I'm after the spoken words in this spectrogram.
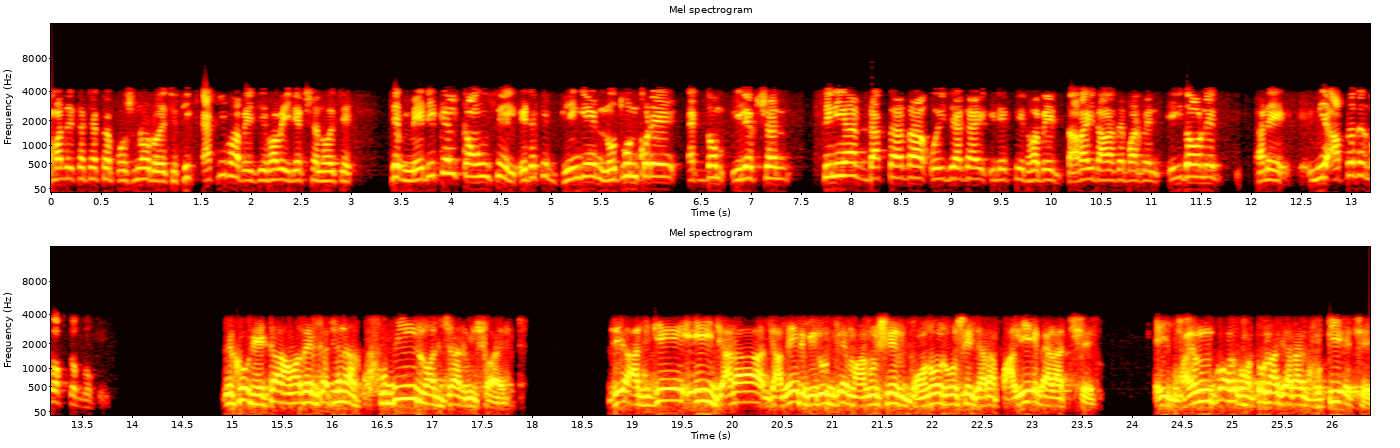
আমাদের কাছে একটা প্রশ্ন রয়েছে, ঠিক একইভাবে যেভাবে ইলেকশন হয়েছে, যে মেডিকেল কাউন্সিল এটাকে ভেঙে নতুন করে একদম ইলেকশন সিনিয়র ডাক্তাররা ওই জায়গায় ইলেক্টেড হবে, তারাই দাঁড়াতে পারবেন, এই ধরনের মানে নিয়ে আপনাদের বক্তব্য কি? দেখুন, এটা আমাদের কাছে না খুবই লজ্জার বিষয়, যে আজকে এই যারা, যাদের বিরুদ্ধে মানুষের গণরোষে যারা পালিয়ে বেড়াচ্ছে, এই ভয়ঙ্কর ঘটনা যারা ঘটিয়েছে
